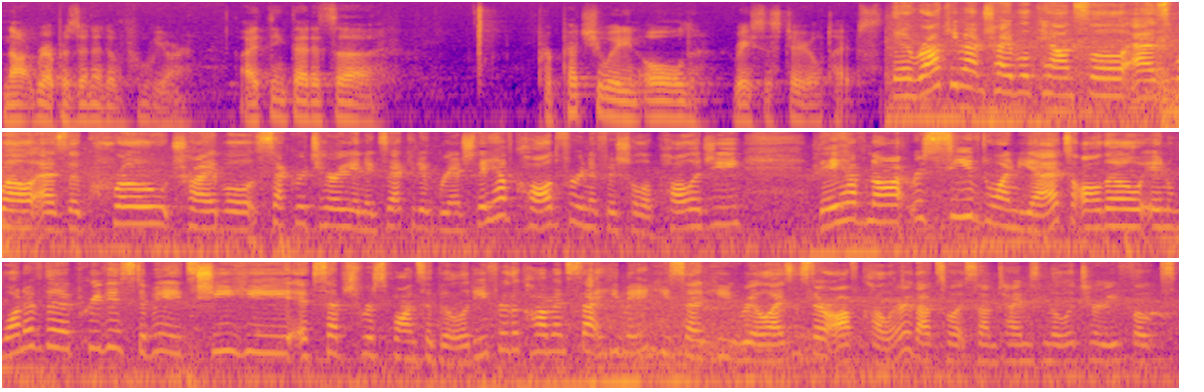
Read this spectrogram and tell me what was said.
not representative of who we are. I think that it's a perpetuating old racist stereotypes. The Rocky Mountain Tribal Council, as well as the Crow Tribal Secretary and Executive Branch, they have called for an official apology. They have not received one yet, although in one of the previous debates, Sheehy accepts responsibility for the comments that he made. He said he realizes they're off color. That's what sometimes military folks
